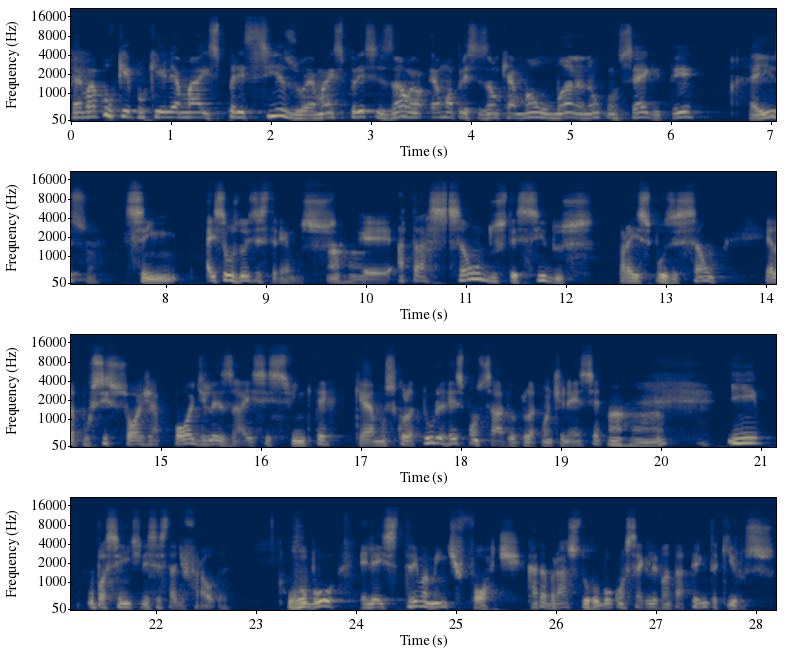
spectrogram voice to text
É, mas por quê? Porque ele é mais preciso, é mais precisão, é é uma precisão que a mão humana não consegue ter? É isso? Sim, aí são os dois extremos. É, a tração dos tecidos para a exposição, ela por si só já pode lesar esse esfíncter, que é a musculatura responsável pela continência, Aham. e o paciente necessitar de fralda. O robô ele é extremamente forte. Cada braço do robô consegue levantar 30 quilos.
